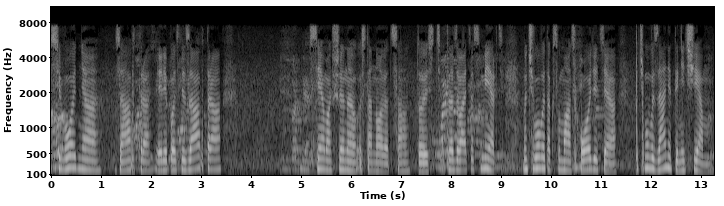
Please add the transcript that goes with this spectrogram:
сегодня, завтра или послезавтра все машины установятся. То есть это называется смерть. Ну чего вы так с ума сходите? Почему вы заняты ничем?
